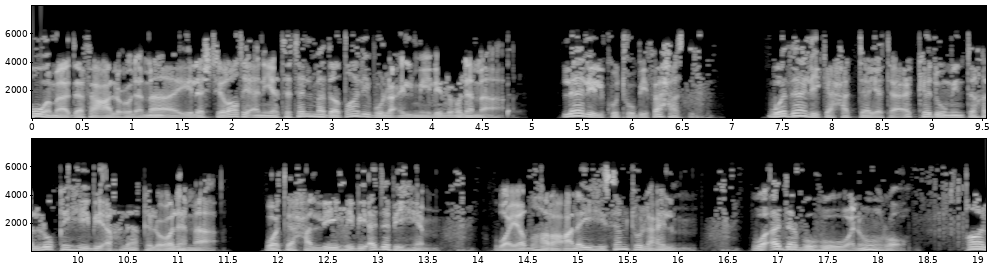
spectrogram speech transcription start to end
هو ما دفع العلماء إلى اشتراط أن يتتلمذ طالب العلم للعلماء لا للكتب فحسب. وذلك حتى يتاكدوا من تخلقه بأخلاق العلماء وتحليه بأدبهم. ويظهر عليه سمت العلم وأدبه ونوره. قال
